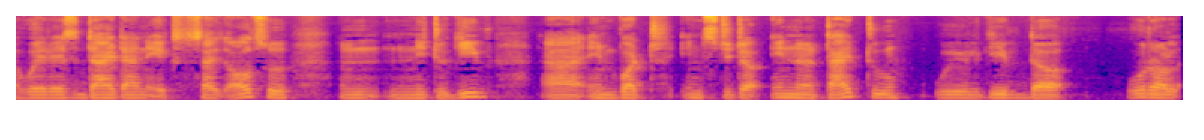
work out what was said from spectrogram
whereas diet and exercise also need to give uh, in but instead of in uh, type 2 we will give the oral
